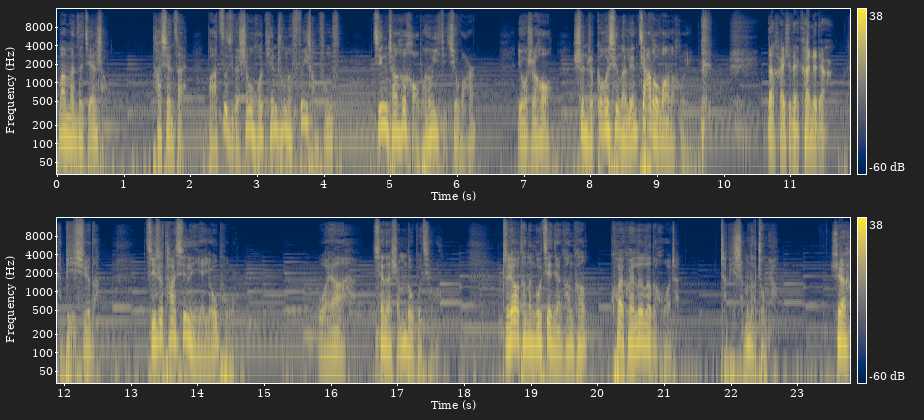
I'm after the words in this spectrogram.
慢慢在减少。他现在把自己的生活填充的非常丰富，经常和好朋友一起去玩。有时候甚至高兴的连家都忘了回，那还是得看着点必须的，其实他心里也有谱。我呀，现在什么都不求了，只要他能够健健康康、快快乐乐的活着，这比什么都重要。是啊，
